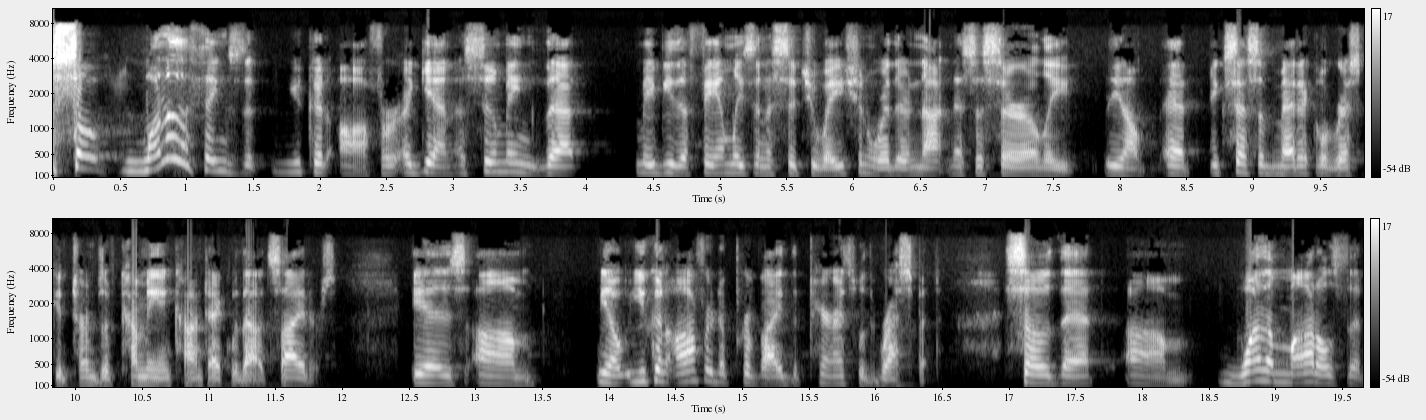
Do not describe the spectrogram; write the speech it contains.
So one of the things that you could offer, again, assuming that maybe the family's in a situation where they're not necessarily, you know, at excessive medical risk in terms of coming in contact with outsiders, is um, you know, you can offer to provide the parents with respite, so that um, one of the models that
